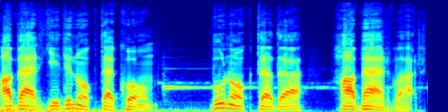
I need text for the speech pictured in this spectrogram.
Haber7.com. Bu noktada haber var.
